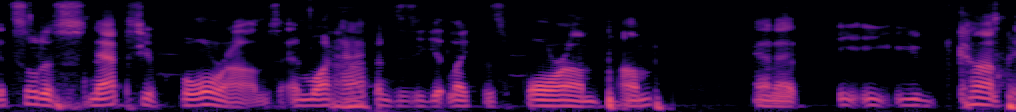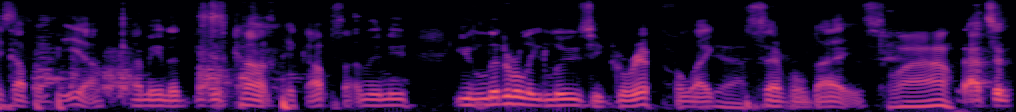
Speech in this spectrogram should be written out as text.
it sort of snaps your forearms. And what Uh-huh. happens is you get like this forearm pump, and it you, you can't pick up a beer. I mean, it, you just can't pick up something. I mean, you literally lose your grip for like Yeah. several days. Wow. That's a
